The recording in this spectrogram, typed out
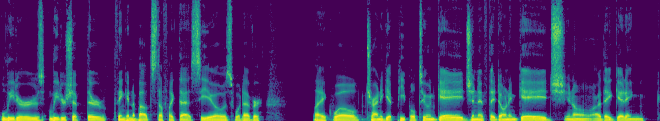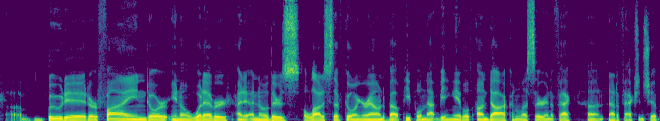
leaders, leadership, they're thinking about stuff like that. CEOs, whatever. Like, well, trying to get people to engage, and if they don't engage, you know, are they getting um, booted or fined or you know whatever? I, I, know there's a lot of stuff going around about people not being able to undock unless they're in a fact, uh, not a faction ship,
